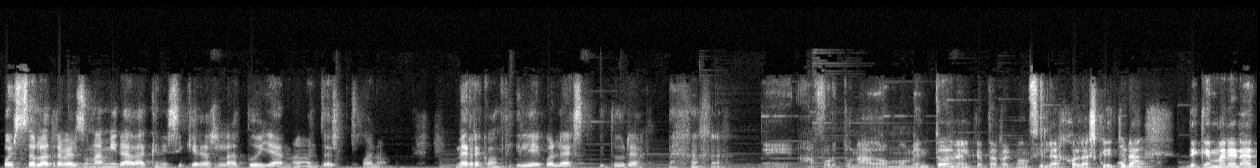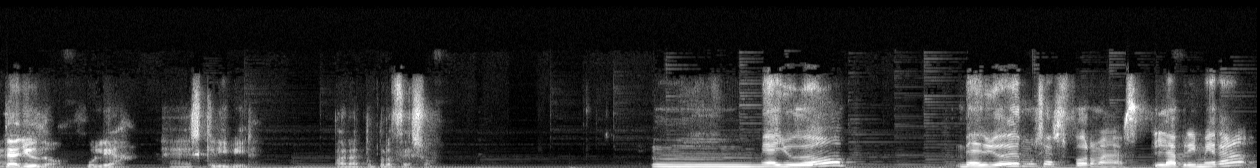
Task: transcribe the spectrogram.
o es solo a través de una mirada que ni siquiera es la tuya, ¿no? Entonces, bueno, me reconcilié con la escritura. Eh, afortunado momento en el que te reconcilias con la escritura. ¿De qué manera te ayudó, Julia? escribir para tu proceso? Mm, me ayudó, me ayudó de muchas formas. La primera,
